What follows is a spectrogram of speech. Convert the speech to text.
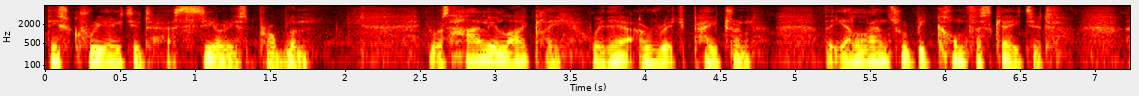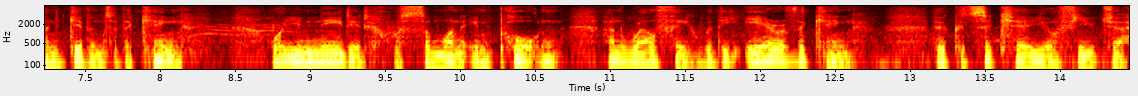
this created a serious problem. It was highly likely, without a rich patron, that your lands would be confiscated and given to the king. What you needed was someone important and wealthy with the ear of the king who could secure your future.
